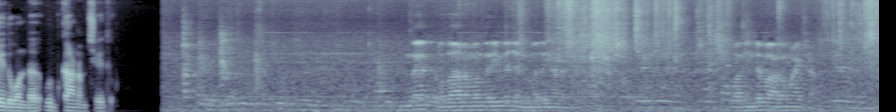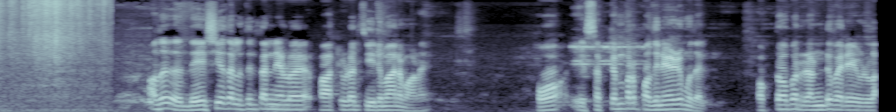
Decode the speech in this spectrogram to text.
ചെയ്തുകൊണ്ട് ഉദ്ഘാടനം ചെയ്തു. ഇന്ന് പ്രധാനമന്ത്രിയുടെ ജന്മദിനമാണ്. ഭാഗമായിട്ടാണ്. അത് ദേശീയ തലത്തിൽ തന്നെയുള്ള പാർട്ടിയുടെ തീരുമാനമാണ്. അപ്പോൾ സെപ്റ്റംബർ പതിനേഴ് മുതൽ ഒക്ടോബർ രണ്ട് വരെയുള്ള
